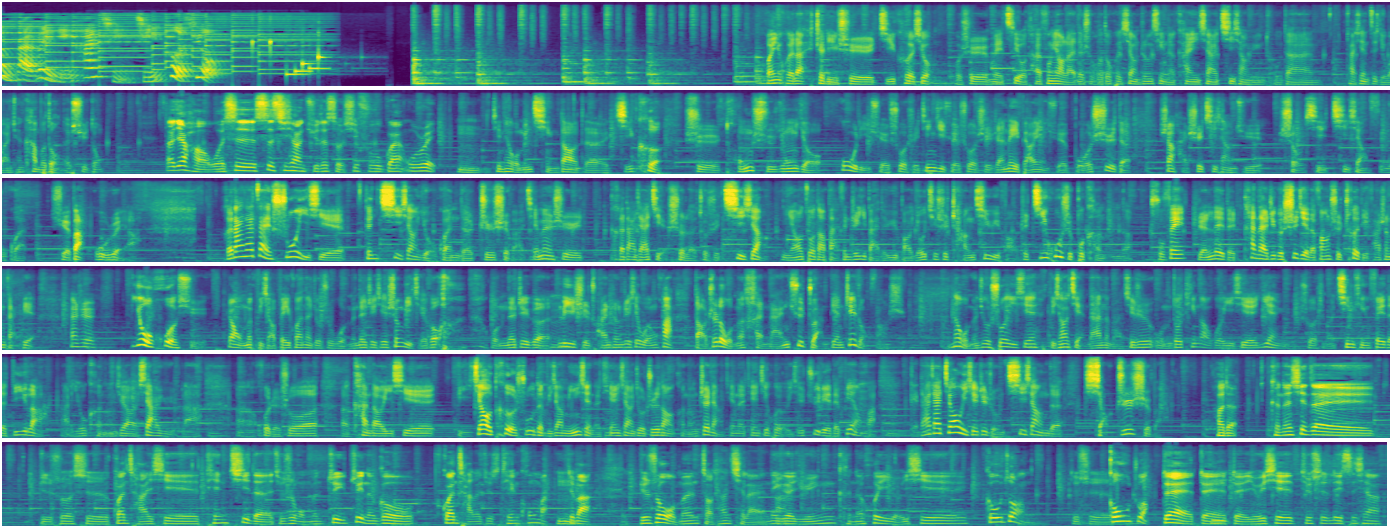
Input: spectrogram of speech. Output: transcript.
正在为您开启极客秀。欢迎回来，这里是极客秀。我是每次有台风要来的时候，都会象征性的看一下气象云图，但发现自己完全看不懂的旭东。大家好，我是市气象局的首席服务官乌瑞。嗯，今天我们请到的极客是同时拥有物理学硕士、经济学硕士、人类表演学博士的上海市气象局首席气象服务官学霸乌瑞啊。和大家再说一些跟气象有关的知识吧。前面是和大家解释了，就是气象你要做到百分之一百的预报，尤其是长期预报，这几乎是不可能的，除非人类的看待这个世界的方式彻底发生改变。但是又或许让我们比较悲观的就是我们的这些生理结构，我们的这个历史传承这些文化，导致了我们很难去转变这种方式。那我们就说一些比较简单的吧。其实我们都听到过一些谚语，说什么蜻蜓飞得低了啊，有可能就要下雨了啊，或者说呃看到一些比较特殊的、比较明显的天象，就知道可能这两天的天气会有一些剧烈的变化。给大家教一些这种气象的小知识吧。好的，可能现在比如说是观察一些天气的，就是我们最最能够观察的就是天空嘛，嗯对吧？比如说我们早上起来，那个云可能会有一些钩状的，就是钩状，对对嗯对，有一些就是类似像，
